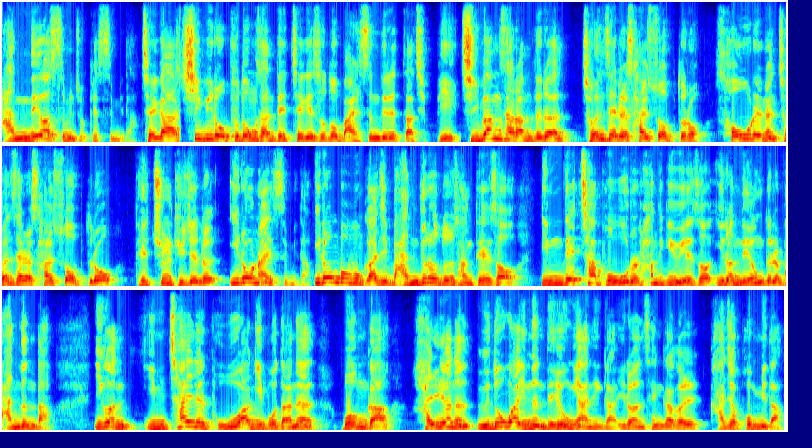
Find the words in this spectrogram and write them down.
안 내었으면 좋겠습니다. 제가 11호 부동산 대책에서도 말씀드렸다시피 지방 사람들은 전세를 살 수 없도록 서울에는 전세를 살 수 없도록 대출 규제를 일원화했습니다. 이런 부분까지 만들어둔 상태에서 임대차 보호를 하기 위해서 이런 내용들을 만든다. 이건 임차인을 보호하기보다는 뭔가 하려는 의도가 있는 내용이 아닌가 이런 생각을 가져봅니다.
